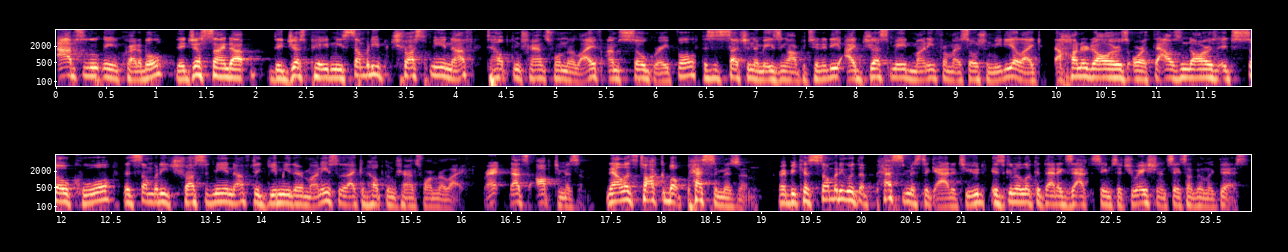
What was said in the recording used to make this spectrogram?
Absolutely incredible. They just signed up. They just paid me. Somebody trusts me enough to help them transform their life. I'm so grateful. This is such an amazing opportunity. I just made money from my social media, like $100 or $1,000. It's so cool that somebody trusted me enough to give me their money so that I can help them transform their life, right? That's optimism. Now let's talk about pessimism right? Because somebody with a pessimistic attitude is going to look at that exact same situation and say something like this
